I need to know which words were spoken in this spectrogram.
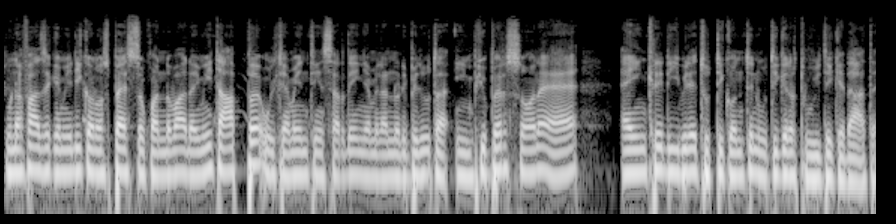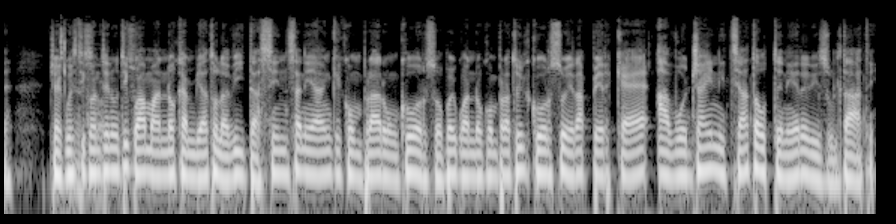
Una frase che mi dicono spesso quando vado ai meetup, ultimamente in Sardegna me l'hanno ripetuta in più persone, è è incredibile tutti i contenuti gratuiti che date. Cioè questi Esatto. contenuti qua mi hanno cambiato la vita senza neanche comprare un corso. Poi quando ho comprato il corso era perché avevo già iniziato a ottenere risultati.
